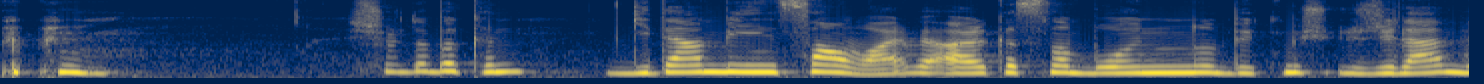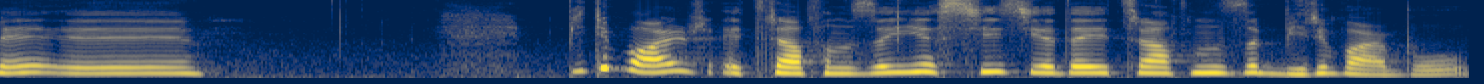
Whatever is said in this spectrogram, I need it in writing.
Şurada bakın giden bir insan var ve arkasına boynunu bükmüş, üzülen ve e, biri var etrafınızda ya siz ya da etrafınızda biri var bu.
